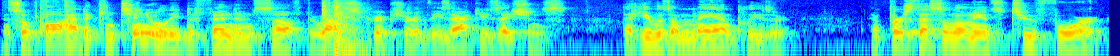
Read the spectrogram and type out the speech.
And so Paul had to continually defend himself throughout Scripture of these accusations that he was a man pleaser. In 1 Thessalonians 2 4,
